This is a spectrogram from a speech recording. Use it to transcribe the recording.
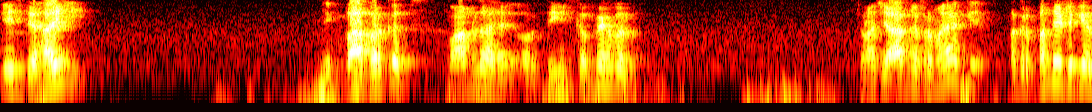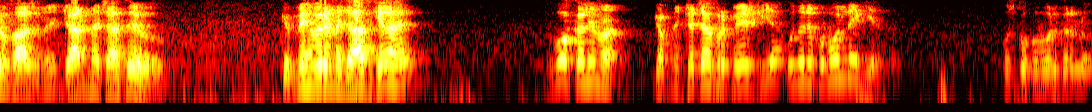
یہ انتہائی ایک بابرکت معاملہ ہے اور دین کا محور۔ چنانچہ آپ نے فرمایا کہ اگر بندے ٹکے الفاظ میں جاننا چاہتے ہو کہ محور نجات کیا ہے، تو وہ کلمہ جو اپنے چچا پر پیش کیا، انہوں نے قبول نہیں کیا تھا۔ اس کو قبول کر لو،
